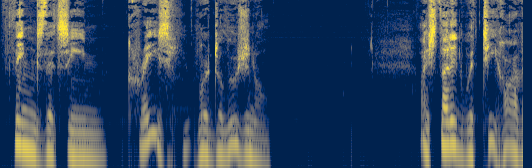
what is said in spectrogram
things that seem crazy or delusional. I studied with T. Harv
